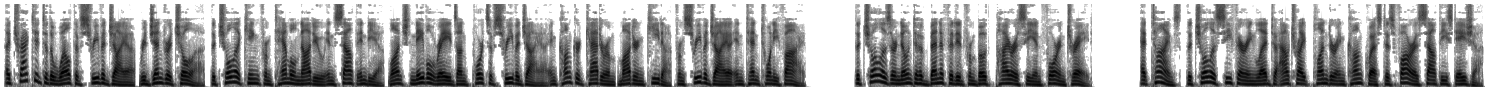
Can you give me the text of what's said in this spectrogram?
Attracted to the wealth of Srivijaya, Rajendra Chola, the Chola king from Tamil Nadu in South India, launched naval raids on ports of Srivijaya and conquered Kadaram modern Kedah from Srivijaya in 1025. The Cholas are known to have benefited from both piracy and foreign trade. At times, the Chola seafaring led to outright plunder and conquest as far as Southeast Asia.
